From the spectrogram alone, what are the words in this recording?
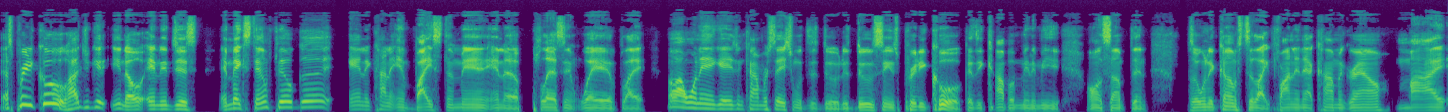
That's pretty cool. How'd you get? You know, and it just it makes them feel good, and it kind of invites them in in a pleasant way of like, oh, I want to engage in conversation with this dude. This dude seems pretty cool because he complimented me on something. So when it comes to like finding that common ground, my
